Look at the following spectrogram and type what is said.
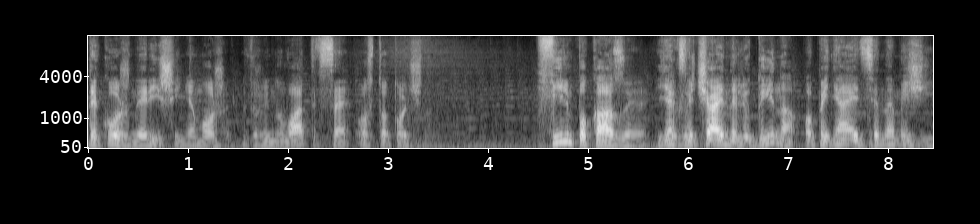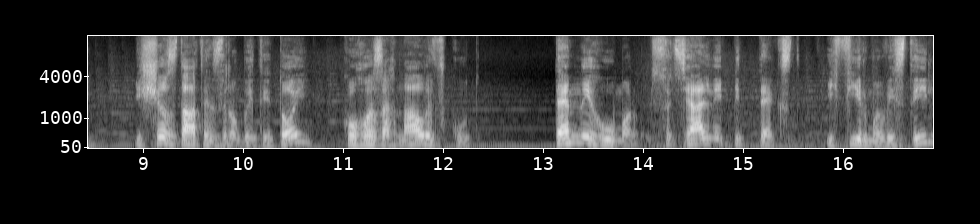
де кожне рішення може зруйнувати все остаточно. Фільм показує, як звичайна людина опиняється на межі, і що здатен зробити той, кого загнали в кут. Темний гумор, соціальний підтекст і фірмовий стиль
